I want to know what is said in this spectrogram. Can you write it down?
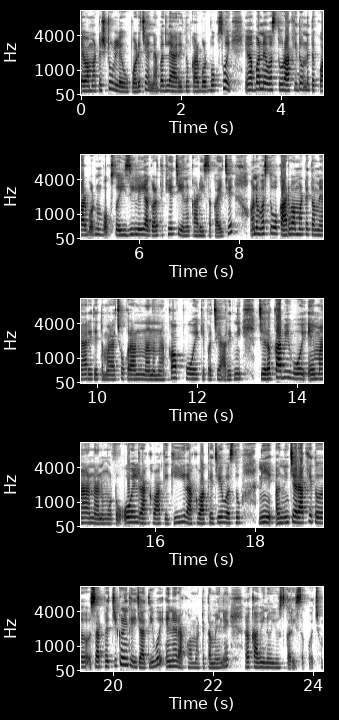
લેવા માટે સ્ટૂલ લેવું પડે છે એના બદલે આ રીતનું કાર્ડબોર્ડ બોક્સ હોય, એમાં બંને વસ્તુ રાખી દો ને તો કાર્ડબોર્ડનું બોક્સ તો ઇઝીલી આગળથી ખેંચી અને કાઢી શકાય છે. અને વસ્તુઓ કાઢવા માટે તમે આ રીતે તમારા છોકરાના નાના નાના કપ હોય કે પછી આ રીતની જે રકાબી હોય, એમાં નાનું મોટું ઓઇલ રાખવા કે ઘી રાખવા કે જે વસ્તુ નીચે રાખે તો સરફેસ ચીકણી થઈ જતી હોય, એને રાખવા માટે તમે એને રકાબીનો યુઝ કરી શકો છો.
